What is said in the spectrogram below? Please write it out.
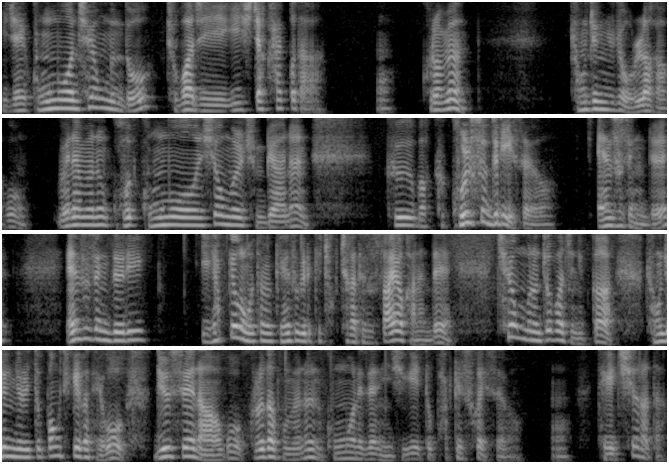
이제 공무원 채용문도 좁아지기 시작할 거다. 어, 그러면 경쟁률이 올라가고 왜냐면은 곧 공무원 시험을 준비하는 그 막 그 골수들이 있어요. N수생들. N수생들이 이 합격을 못하면 계속 이렇게 적체가 돼서 쌓여가는데 채용문은 좁아지니까 경쟁률이 또 뻥튀기가 되고 뉴스에 나오고 그러다 보면은 공무원에 대한 인식이 또 바뀔 수가 있어요. 어, 되게 치열하다.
